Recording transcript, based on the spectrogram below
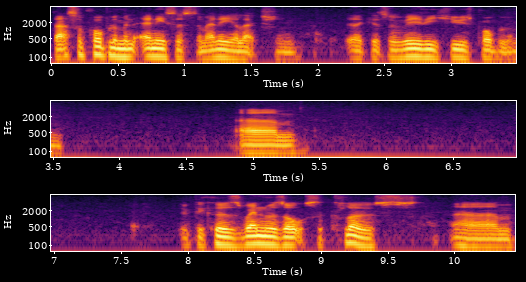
That's a problem in any system, any election. Like it's a really huge problem. Um, because when results are close, um,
